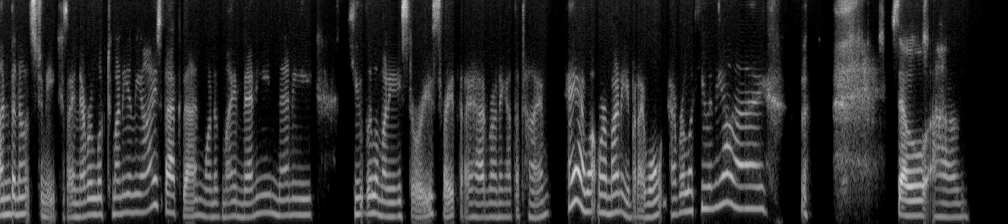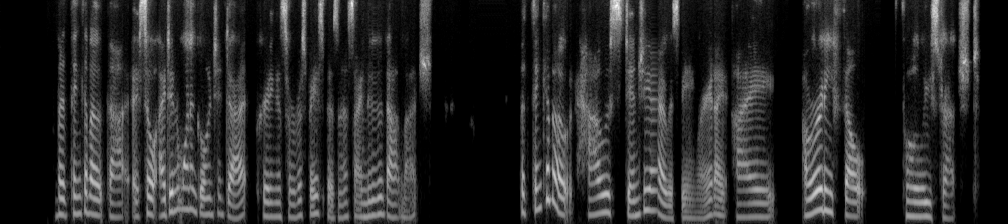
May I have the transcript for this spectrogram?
unbeknownst to me, because I never looked money in the eyes back then. One of my many, many cute little money stories, right, that I had running at the time. Hey, I want more money, but I won't ever look you in the eye. so, um, but think about that. So I didn't want to go into debt creating a service based business. I knew that much. But think about how stingy I was being, right? I, I already felt fully stretched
